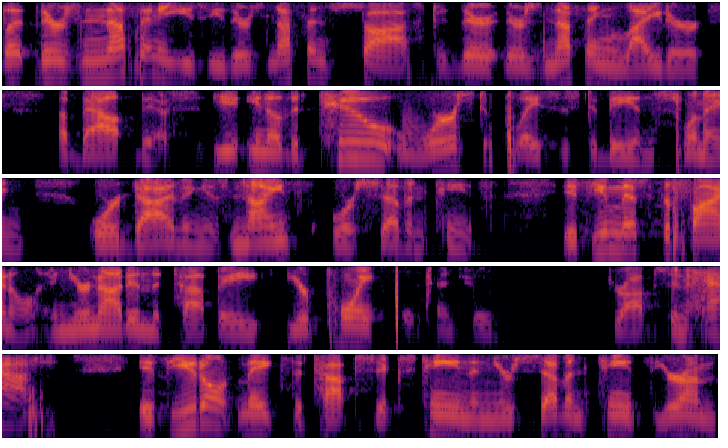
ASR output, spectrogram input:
but there's nothing easy. There's nothing soft. There, there's nothing lighter about this. You, you know, the two worst places to be in swimming or diving is ninth or 17th. If you miss the final and you're not in the top eight, your point potential drops in half. If you don't make the top 16 and you're 17th, you're on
